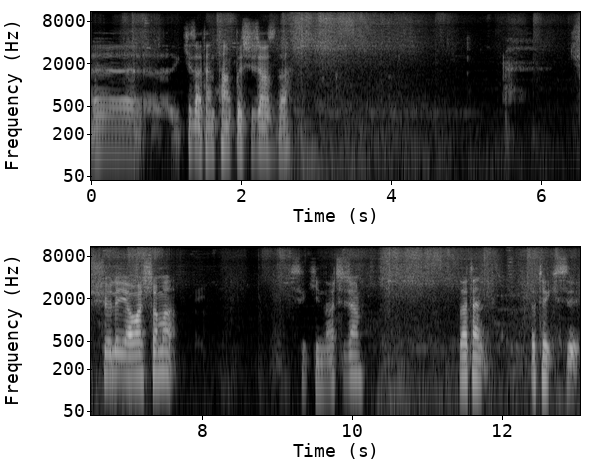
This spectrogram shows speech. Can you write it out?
Ee, ki zaten tanklaşacağız da. Şöyle yavaşlama skillini açacağım. Zaten ötekisi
